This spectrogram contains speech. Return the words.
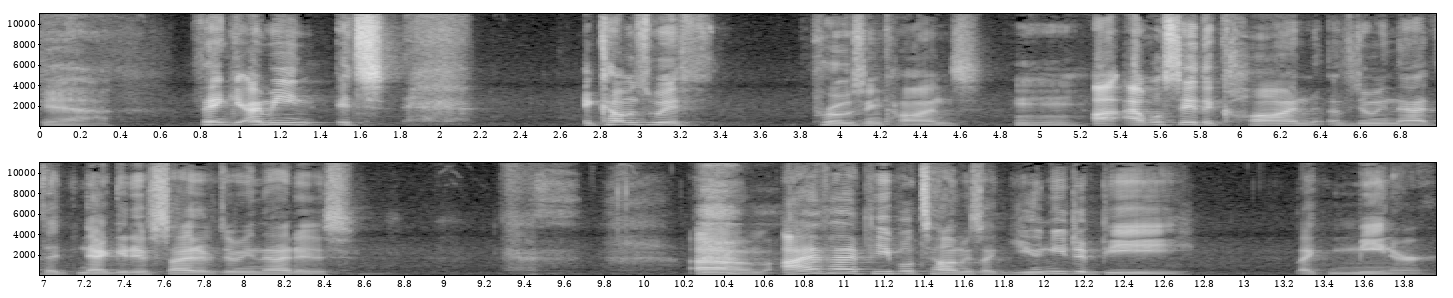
Yeah. Thank you. I mean, it's it comes with pros and cons. I, I will say the con of doing that, the negative side of doing that is, um, I've had people tell me it's like you need to be like meaner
